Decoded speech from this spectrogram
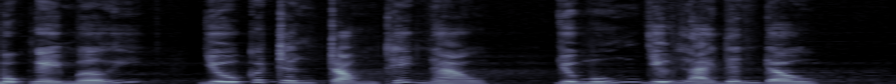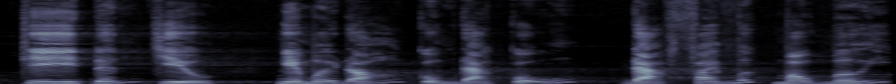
Một ngày mới, dù có trân trọng thế nào, dù muốn giữ lại đến đâu, thì đến chiều, ngày mới đó cũng đã cũ, đã phai mất màu mới,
